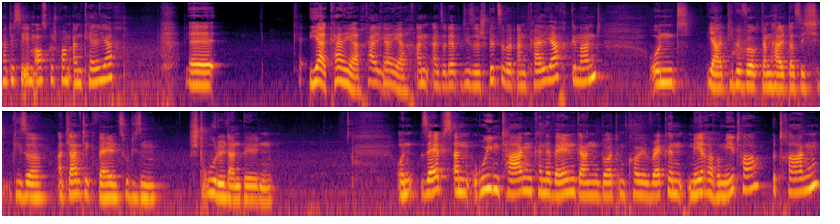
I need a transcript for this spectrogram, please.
Hatte ich sie eben ausgesprochen? An Keljach? äh, ja, Kaljach, Kaljach. Kaljach. An, also der, diese Spitze wird an Kaljach genannt. Und ja, die bewirkt dann halt, dass sich diese Atlantikwellen zu diesem Strudel dann bilden. Und selbst an ruhigen Tagen kann der Wellengang dort im Cory Wrecken mehrere Meter betragen.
